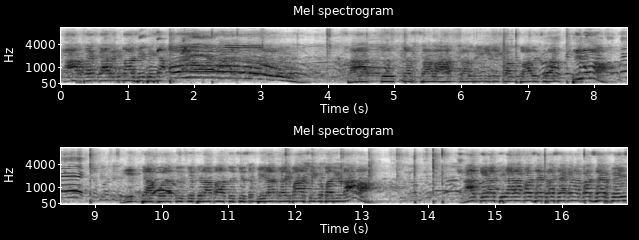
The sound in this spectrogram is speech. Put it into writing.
Arlen kali ini masih bisa. Oh. Satu kesalahan kali ini kembali serang Timo. Indah bola 78 79 kali masih kembali Lala. Laki-laki Lala konsentrasi akan lakukan servis.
